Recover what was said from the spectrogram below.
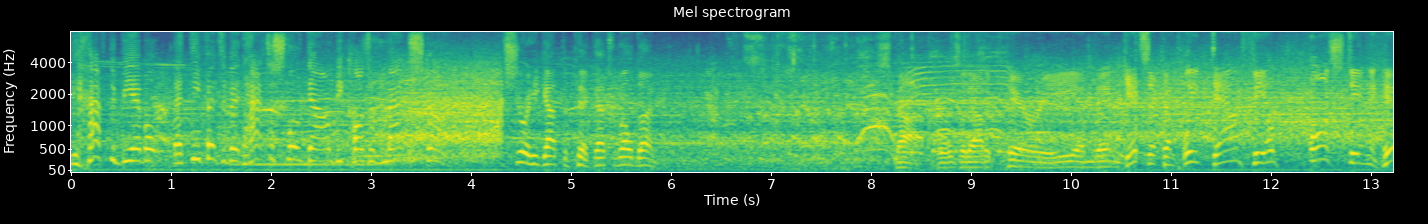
You have to be able, that defensive end has to slow down because of Matt Scott. Sure, he got the pick. That's well done. Scott pulls it out of Carey and then gets a complete downfield. Austin Hill.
